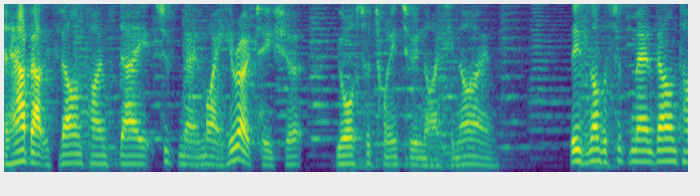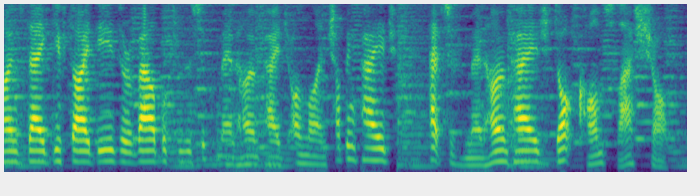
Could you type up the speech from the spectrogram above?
And how about this Valentine's Day Superman My Hero t shirt, yours for $22.99. These and other Superman Valentine's Day gift ideas are available through the Superman homepage online shopping page at supermanhomepage.com/shop.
